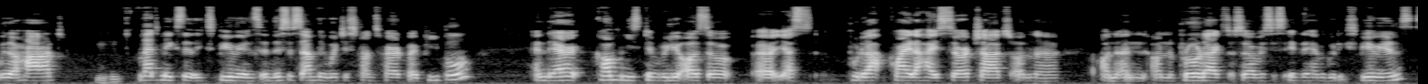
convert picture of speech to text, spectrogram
with a heart? Mhm. That makes the experience, and this is something which is transferred by people, and their companies can really also uh, yes put a quite a high surcharge on uh, on on on the products or services if they have a good experience.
